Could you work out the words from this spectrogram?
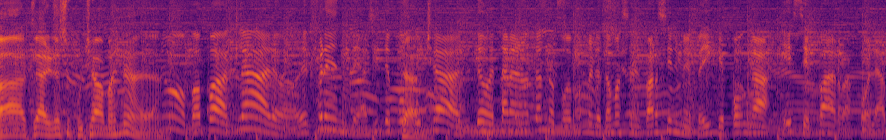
Ah, claro, y no se escuchaba más nada. No, papá, claro, de frente, así te puedo Claro. escuchar. Te tengo que estar anotando porque después me lo tomás en el parcial y me pedís que ponga ese párrafo. La...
